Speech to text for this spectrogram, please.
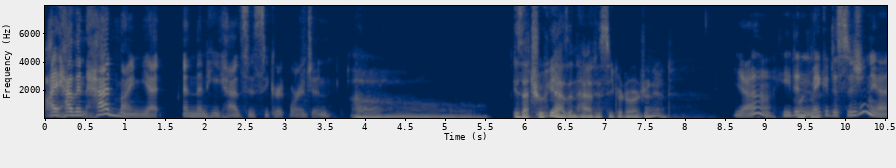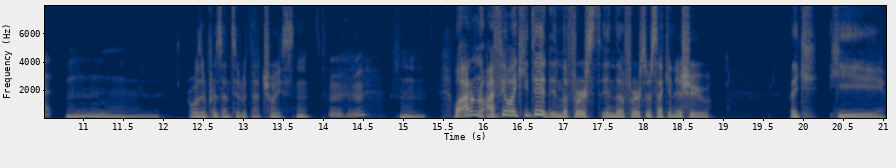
i haven't had mine yet and then he has his secret origin Oh. Is that true? He hasn't had his secret origin yet. yeah he didn't Okay. make a decision yet Hmm. Or wasn't presented with that choice. Hmm. mm-hmm Hmm. Well, I don't know. I feel like he did in the first in the first or second issue. Like he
